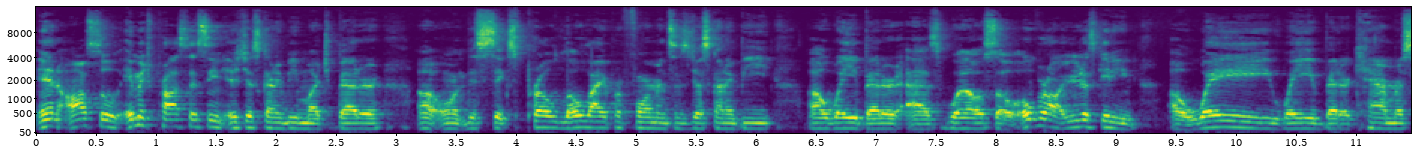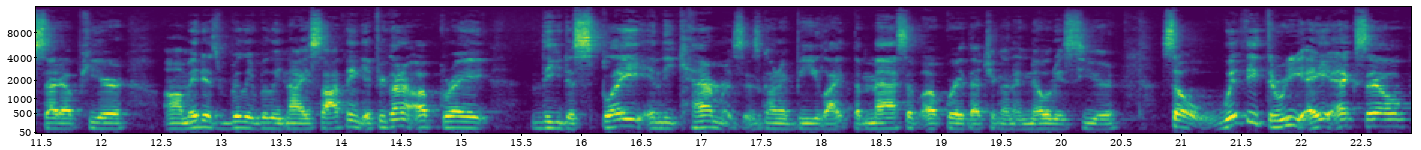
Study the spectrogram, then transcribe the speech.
And also, image processing is just going to be much better uh, on this 6 Pro. Low light performance is just going to be uh, way better as well. So overall, you're just getting a way, way better camera setup here. Um, it is really, really nice. So I think if you're to upgrade the display in the cameras is going to be like the massive upgrade that you're going to notice here. So with the 3A XL,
